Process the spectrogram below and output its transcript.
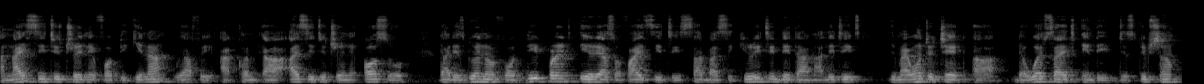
and ICT training for beginner. We have a, a ICT training also that is going on for different areas of ICT, cybersecurity, data analytics. You might want to check uh, the website in the description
